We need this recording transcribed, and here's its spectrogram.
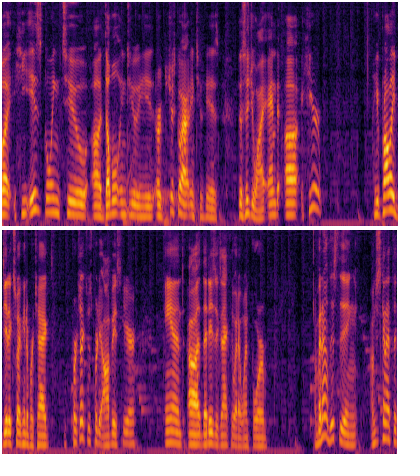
But he is going to uh, double into his, or just go out into his Decidueye. And uh, here, he probably did expect me to protect. Protect was pretty obvious here, and uh, that is exactly what I went for. But now this thing, I'm just to have to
